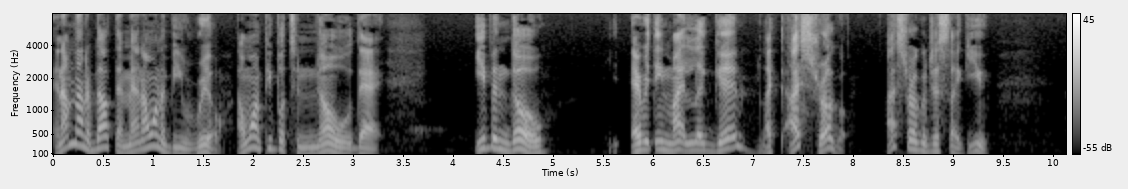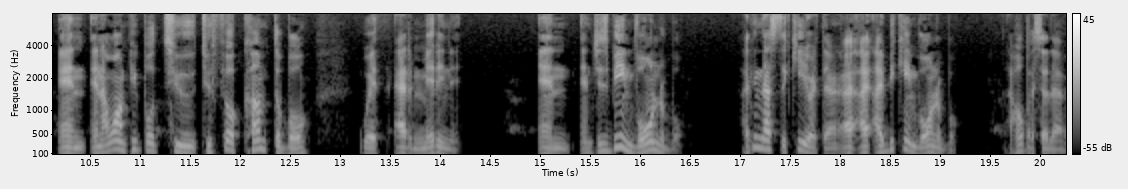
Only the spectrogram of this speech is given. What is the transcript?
And I'm not about that, man. I want to be real. I want people to know that even though everything might look good, like I struggle. I struggle just like you. And and I want people to to feel comfortable with admitting it and and just being vulnerable. I think that's the key right there. I I, I became vulnerable. I hope I said that.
